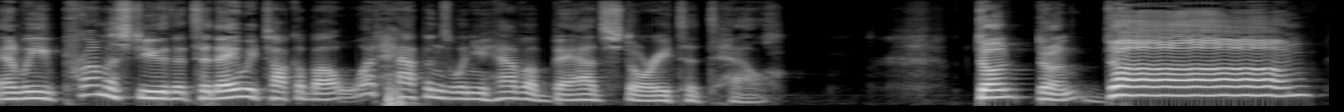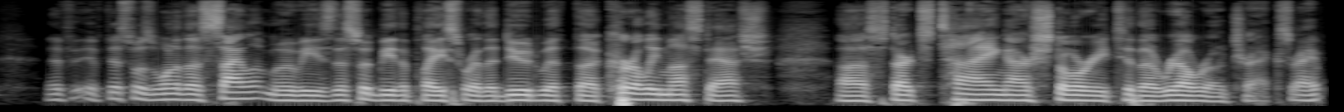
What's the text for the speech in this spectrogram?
And we promised you that today we talk about what happens when you have a bad story to tell. Dun, dun, dun. If, if this was one of those silent movies, this would be the place where the dude with the curly mustache uh, starts tying our story to the railroad tracks, right?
